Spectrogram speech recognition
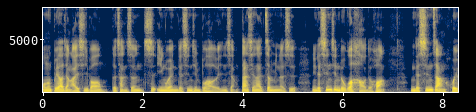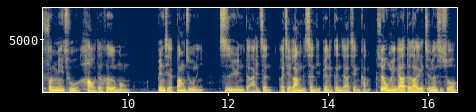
我们不要讲癌细胞的产生是因为你的心情不好而影响，但现在证明的是，你的心情如果好的话，你的心脏会分泌出好的荷尔蒙，并且帮助你治愈你的癌症，而且让你的身体变得更加健康。所以，我们应该要得到一个结论是说，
